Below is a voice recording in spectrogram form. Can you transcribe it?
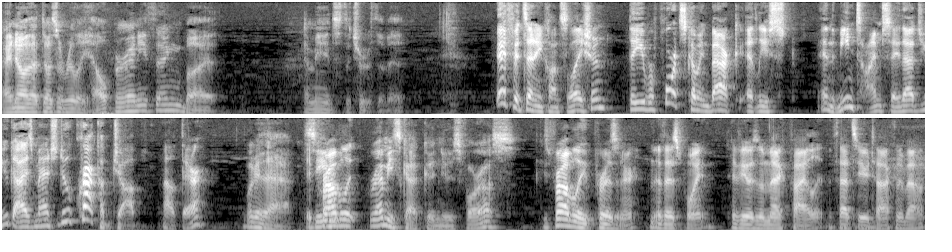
I know that doesn't really help or anything, but I mean, it's the truth of it. If it's any consolation, the reports coming back, at least in the meantime, say that you guys managed to do a crack up job out there. Look at that. It See, probably- Remy's got good news for us. He's probably a prisoner at this point. If he was a mech pilot, if that's who you're talking about.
